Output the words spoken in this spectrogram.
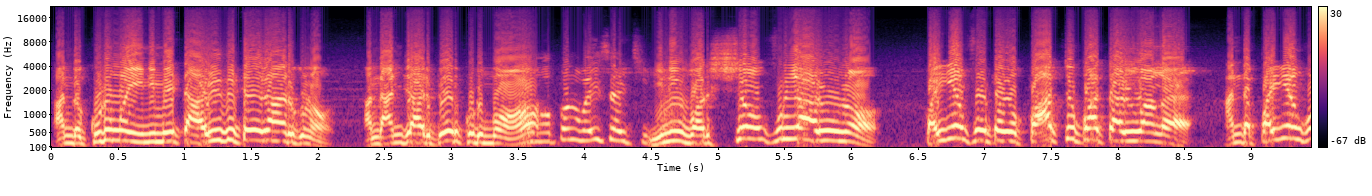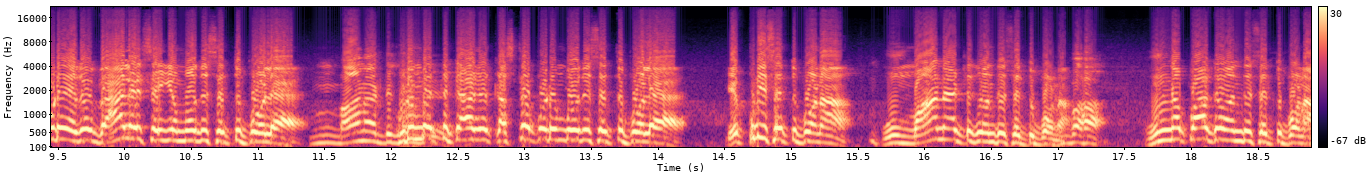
அந்த குடும்பம் இனிமேட்டு அழுதுட்டே தான் இருக்கணும். அந்த அஞ்சாறு பேர் குடும்பம் வயசாயிடுச்சு. இனி வருஷம் ஃபுல்லா அழுகணும். பையன் போட்டோவை பார்த்து பார்த்து அழுவாங்க. அந்த பையன் கூட ஏதோ வேலை செய்யும் போது செத்து போல. ம், மாநாட்டுக்கு வந்து- குடும்பத்துக்காக கஷ்டப்படும் போது செத்து போல. எப்படி செத்து போனா? உன் மாநாட்டுக்கு வந்து செத்து போனா. உன்னை பார்க்க வந்து செத்து போனா?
